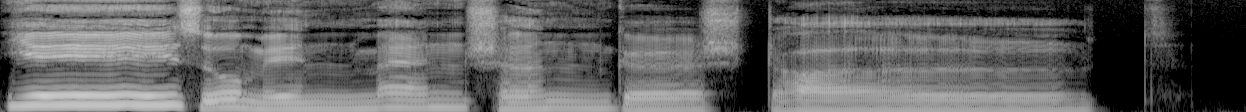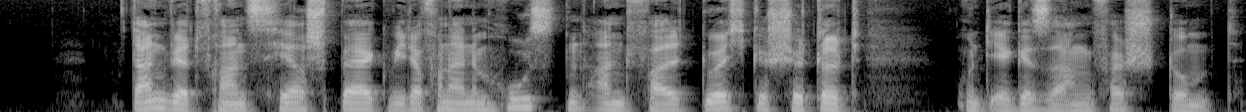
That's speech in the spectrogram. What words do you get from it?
Jesum in Menschengestalt. Dann wird Franz Hirschberg wieder von einem Hustenanfall durchgeschüttelt und ihr Gesang verstummt.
